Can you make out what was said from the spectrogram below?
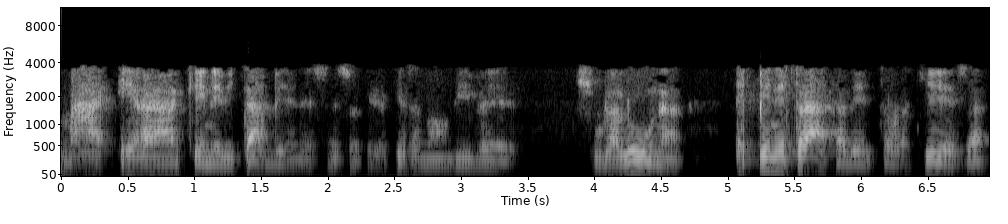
ma era anche inevitabile, nel senso che la Chiesa non vive sulla Luna, è penetrata dentro la Chiesa,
